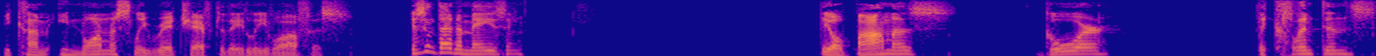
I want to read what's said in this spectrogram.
become enormously rich after they leave office? Isn't that amazing? The Obamas, Gore, the Clintons,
